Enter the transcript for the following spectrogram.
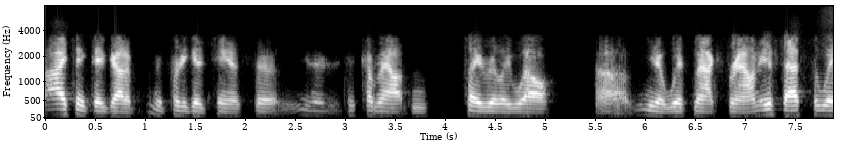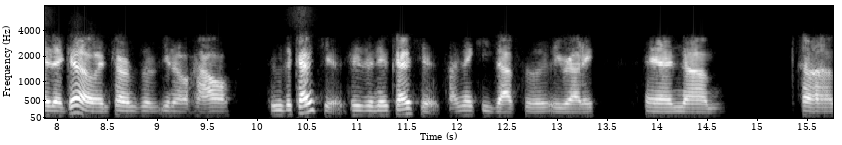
I think they've got a, a pretty good chance to you know to come out and play really well. Uh, you know, with Max Brown, if that's the way they go in terms of you know how who the coach is, who the new coach is. I think he's absolutely ready, and um, uh,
